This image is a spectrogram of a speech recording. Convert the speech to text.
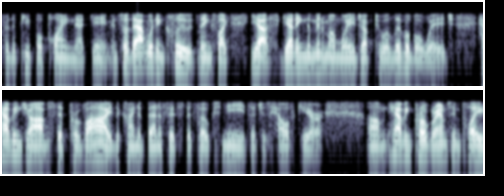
for the people playing that game. And so that would include things like, yes, getting the minimum wage up to a livable wage, having jobs that provide the kind of benefits that folks need, such as health care. Um, having programs in place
